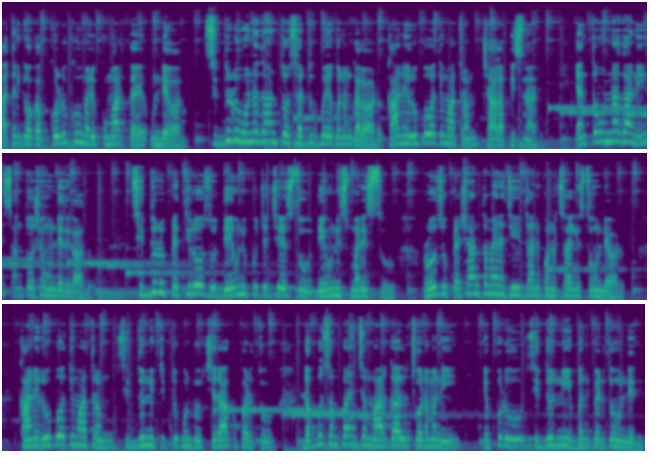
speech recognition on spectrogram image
అతనికి ఒక కొడుకు మరియు కుమార్తె ఉండేవాళ్ళు. సిద్ధుడు ఉన్నదాంతో సర్దుకుపోయే గుణం కలవాడు. కానీ రూపవతి మాత్రం చాలా పిసినారి. ఎంత ఉన్నా కానీ సంతోషం ఉండేది కాదు. సిద్ధుడు ప్రతిరోజు దేవుని పూజ చేస్తూ దేవుని స్మరిస్తూ రోజు ప్రశాంతమైన జీవితాన్ని కొనసాగిస్తూ ఉండేవాడు. కానీ రూపవతి మాత్రం సిద్ధుడిని తిట్టుకుంటూ చిరాకు పడుతూ డబ్బు సంపాదించే మార్గాలు చూడమని ఎప్పుడూ సిద్ధుడిని ఇబ్బంది పెడుతూ ఉండేది.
